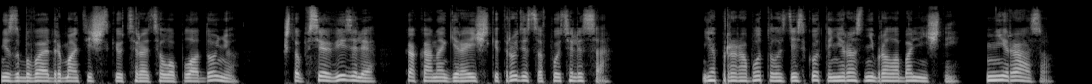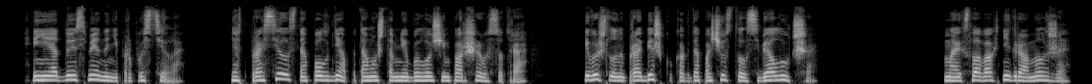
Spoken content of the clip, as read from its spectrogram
не забывая драматически утирать лоб ладонью, чтобы все видели, как она героически трудится в поте лица. Я проработала здесь год и ни разу не брала больничный. Ни разу. И ни одной смены не пропустила. Я отпросилась на полдня, потому что мне было очень паршиво с утра, и вышла на пробежку, когда почувствовала себя лучше. В моих словах ни грамма лжи,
